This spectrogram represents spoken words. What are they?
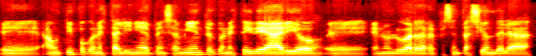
eh, a un tipo con esta línea de pensamiento y con este ideario eh, en un lugar de representación de la,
